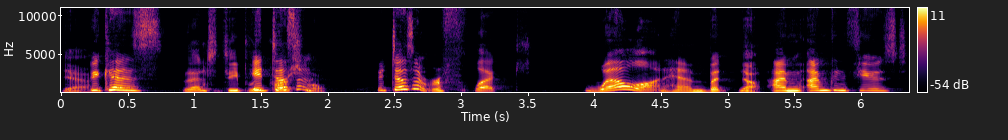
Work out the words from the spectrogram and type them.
yeah. Because That's deeply it doesn't- personal. it doesn't reflect well on him, but No. I'm I'm confused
